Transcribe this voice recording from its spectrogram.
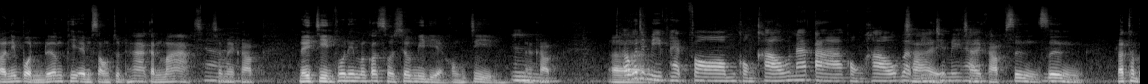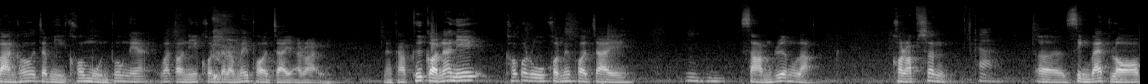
ตอนนี้บ่นเรื่อง PM 2.5 กันมากใช่ไหมครับ ในจีนพวกนี้มันก็โซเชียลมีเดียของจีนอืมนะครับอ่อเขาก็จะมีแพลตฟอร์มของเขาหน้าตาของเขาแบบนี้ใช่ไหมคะใช่ครับ ซึ่งซึ่งรัฐบาลเขาก็จะมีข้อมูลพวกเนี้ยว่าตอนนี้คนกำลังไม่พอใจอะไรนะครับคือก่อนหน้านี้เขาก็รู้คนไม่พอใจอือฮึ3เรื่องหลัก corruption ค่ะเอ่อสิ่งแวดล้อม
